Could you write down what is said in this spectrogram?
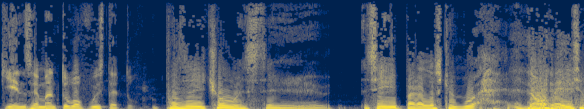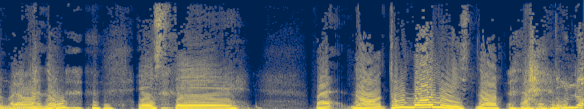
Quien se mantuvo fuiste tú. Pues de hecho, este, sí, para los que no me dicen para acá, no, este, no, tú no, Luis, no, Tú no.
